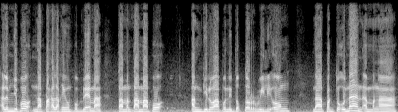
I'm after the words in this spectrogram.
Alam niyo po, napakalaki yung problema. Tamang-tama po ang ginawa po ni Dr. Willie Ong na pagtuunan ang mga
